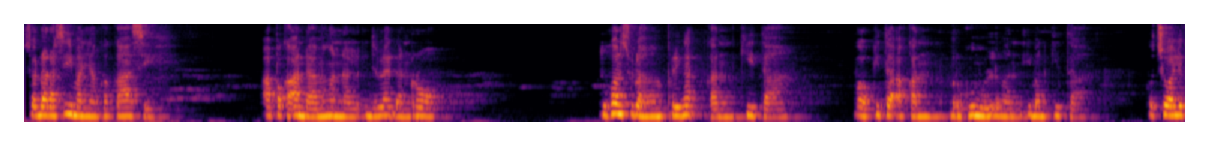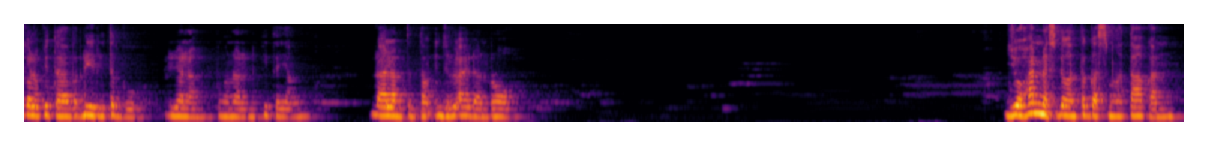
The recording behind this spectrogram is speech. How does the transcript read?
Saudara Siman yang kekasih, apakah Anda mengenal Injil dan Roh? Tuhan sudah memperingatkan kita bahwa kita akan bergumul dengan iman kita Kecuali kalau kita berdiri teguh di dalam pengenalan kita yang dalam tentang Injil dan roh. Yohanes dengan tegas mengatakan,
